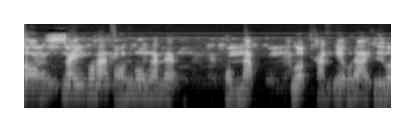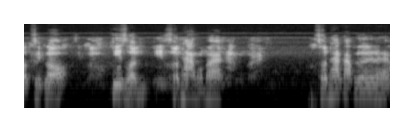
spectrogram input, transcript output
สองในประมาณสองชั่วโมงนั้นเนี่ย ผมนับรถคันเดียวได้คือรถสิบล้อ ที่สวนสวนทางผมมาสวนทางกลับเลยนะฮะ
